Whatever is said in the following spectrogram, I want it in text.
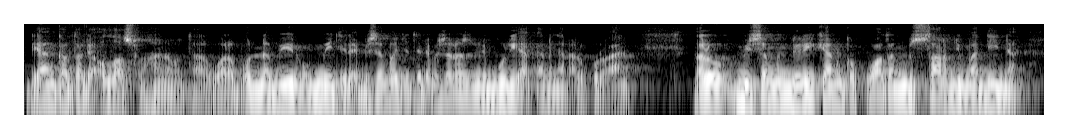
diangkat oleh Allah SWT. Walaupun Nabi ummi tidak bisa baca, tidak bisa baca, dimuliakan dengan Al-Quran. Lalu bisa mendirikan kekuatan besar di Madinah.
